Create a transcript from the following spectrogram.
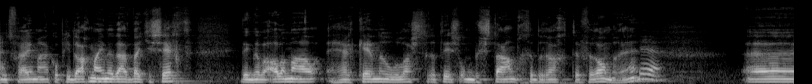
moet vrijmaken op je dag. Maar inderdaad, wat je zegt, ik denk dat we allemaal herkennen hoe lastig het is om bestaand gedrag te veranderen. Hè? Ja. Eh,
